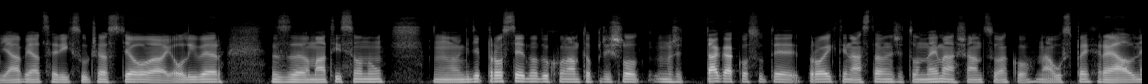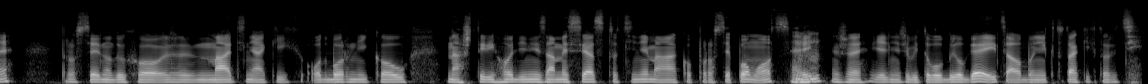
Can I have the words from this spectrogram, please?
ja viacerých súčasťou, aj Oliver z Mattisonu, mm, kde proste jednoducho nám to prišlo, mm, že tak ako sú tie projekty nastavené, že to nemá šancu ako na úspech reálne. Proste jednoducho, že mať nejakých odborníkov na 4 hodiny za mesiac, to ti nemá ako proste pomôcť, hej? Mhm. Že jedine, že by to bol Bill Gates alebo niekto taký, ktorý ti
